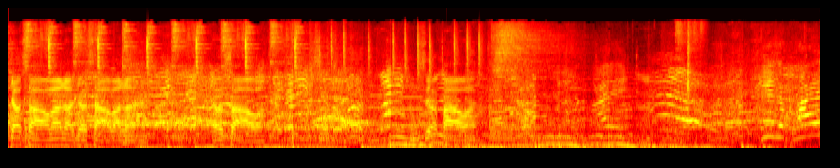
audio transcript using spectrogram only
เจ้าสาวมาแล้วเจ้าสาวมาแล้วเจ้าสาว ลุงเสื้อเปล่าอะพี่จะไปาย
